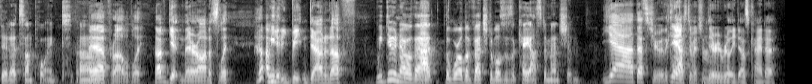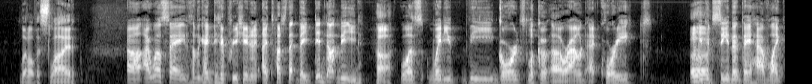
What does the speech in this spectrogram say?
it at some point. Um, yeah, probably. I'm getting there, honestly. I'm We- getting beaten down enough. We do know that the world of vegetables is a chaos dimension. Yeah, that's true. The Yeah. chaos dimension theory really does kind of let all this slide. Uh, I will say something I did appreciate, a- a touch that they did not need, Huh. was when you the gourds look around at QWERTY, you can see that they have like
